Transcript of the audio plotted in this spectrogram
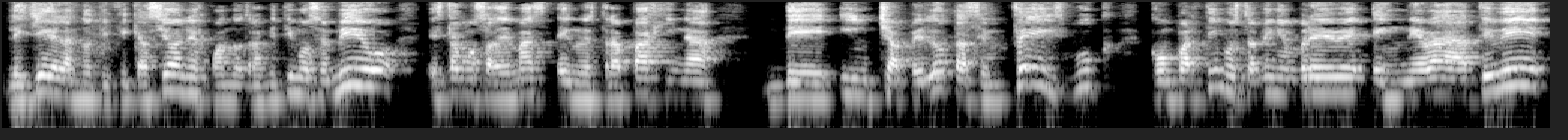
les lleguen las notificaciones cuando transmitimos en vivo. Estamos además en nuestra página de hinchapelotas en Facebook. Compartimos también en breve en Nevada TV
